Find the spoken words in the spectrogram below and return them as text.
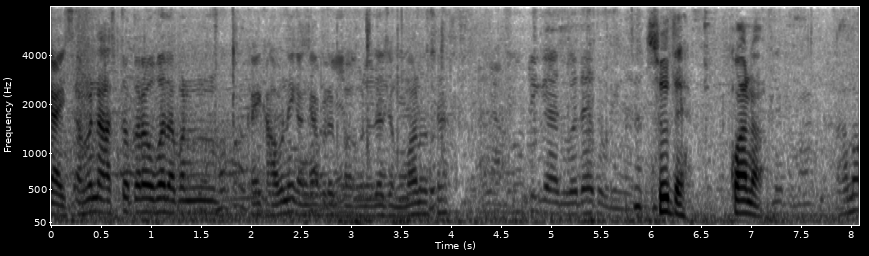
ગાઈસ અમે નાસ્તો કરવા ઊભા હતા પણ કંઈ ખાવું નહીં કારણ કે આપણે ભાવનગર જમવાનું છે. શું તે? કોના? હાલો.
